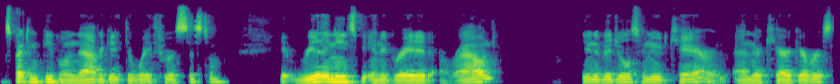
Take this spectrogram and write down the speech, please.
expecting people to navigate their way through a system. It really needs to be integrated around the individuals who need care and, and their caregivers,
